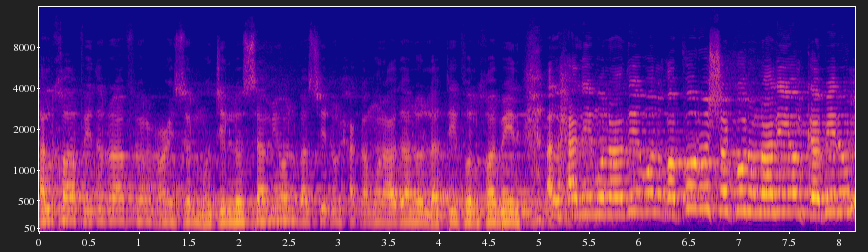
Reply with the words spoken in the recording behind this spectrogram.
আল খাফিদুর রাফিউল মুইজুল মুজিল্লুস সামিউল বাসিরুল হাকামুল আদালুল লতিফুল খবির আল হালিমুল আযীমুল গফুরুশ শাকুরুল আলিউল কবিরুল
